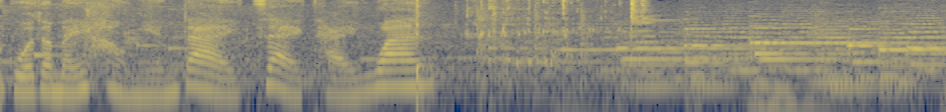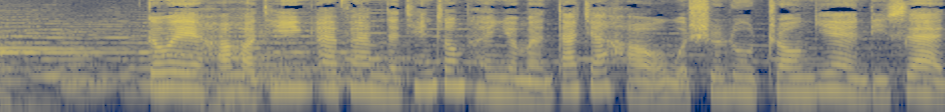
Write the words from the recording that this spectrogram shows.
国的美好年代在台湾。各位好好听 FM 的听众朋友们，大家好，我是陆仲燕 Lizette，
